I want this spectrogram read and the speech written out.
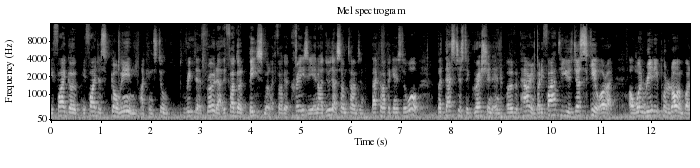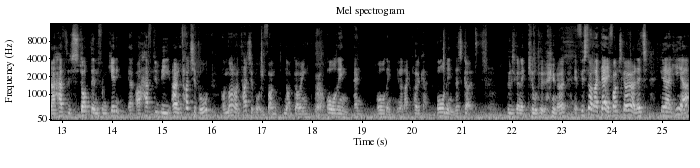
if I go, if I just go in, I can still rip their throat out. If I go beast mode, if I go crazy, and I do that sometimes and back them up against the wall, but that's just aggression and overpowering. But if I have to use just skill, all right, I won't really put it on, but I have to stop them from getting, I have to be untouchable. I'm not untouchable if I'm not going all in and all in, you know, like poker, all in, let's go who's going to kill who, you know. If it's not like that, if I'm just going, all right, let's get out here,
